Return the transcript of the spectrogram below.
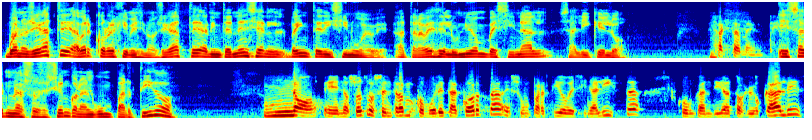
Bueno, llegaste, a ver, corregime si no, llegaste a la Intendencia en el 2019 a través de la Unión Vecinal Saliqueló. Exactamente. ¿Es una asociación con algún partido? No, eh, nosotros entramos con boleta corta, es un partido vecinalista con candidatos locales.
